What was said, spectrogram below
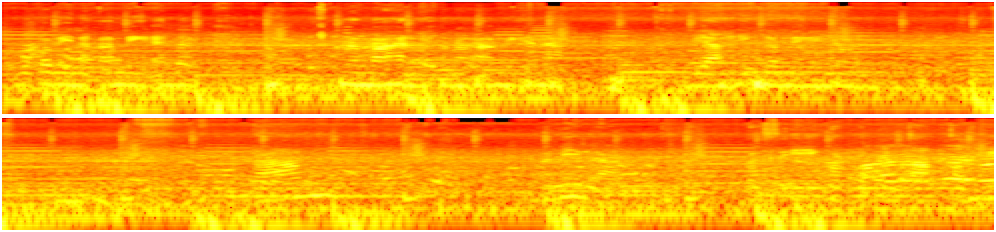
po kami ng aming anak. Namahan ako ng aming anak. Biyahe kami ngayon. From Manila. Kasi ng kami.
